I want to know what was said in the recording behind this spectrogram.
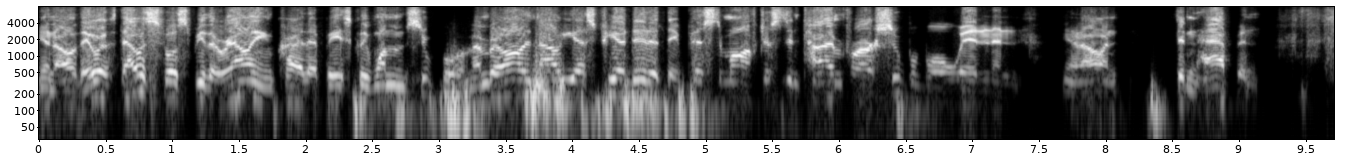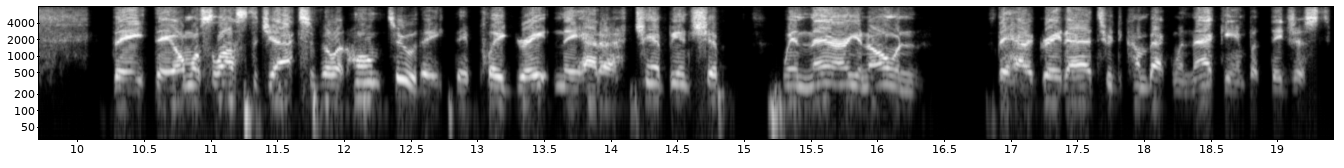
you know, they was that was supposed to be the rallying cry that basically won them the Super Bowl. Remember? Oh, now ESPN did it. They pissed them off just in time for our Super Bowl win, and you know, and didn't happen. They they almost lost to Jacksonville at home too. They they played great and they had a championship win there, you know, and they had a great attitude to come back and win that game, but they just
